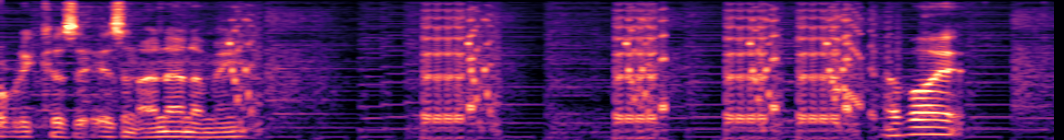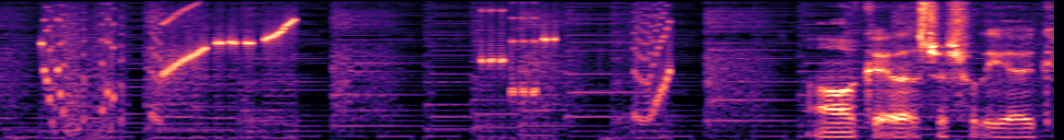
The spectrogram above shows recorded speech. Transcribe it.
Probably because it isn't an enemy. Have I... Oh, okay, that's just for the egg.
